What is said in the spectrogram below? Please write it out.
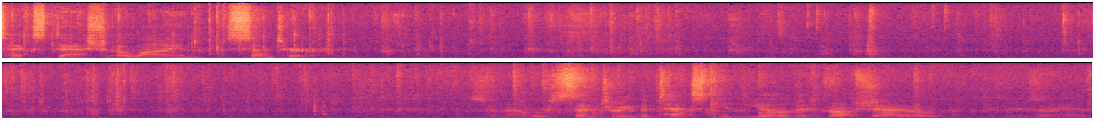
And then text dash align center. So now we're centering the text in the element drop shadow, and there's our header.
